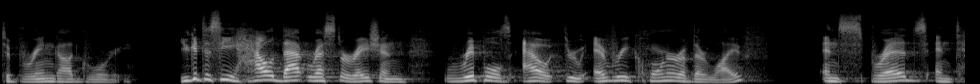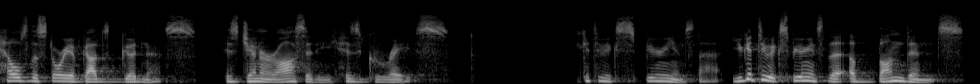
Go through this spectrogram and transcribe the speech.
to bring God glory. You get to see how that restoration ripples out through every corner of their life and spreads and tells the story of God's goodness, His generosity, His grace. You get to experience that. You get to experience the abundance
